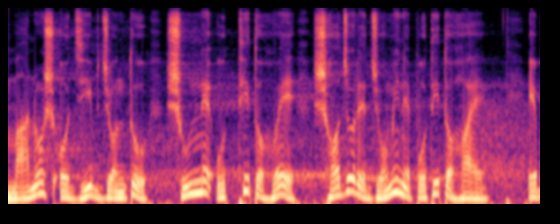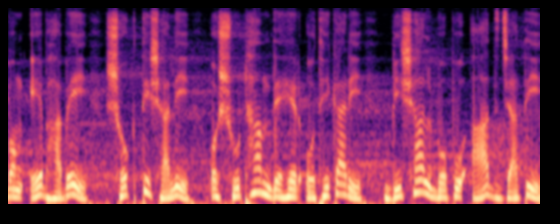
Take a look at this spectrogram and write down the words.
মানুষ ও জীবজন্তু শূন্যে উত্থিত হয়ে সজোরে জমিনে পতিত হয় এবং এভাবেই শক্তিশালী ও সুঠাম দেহের অধিকারী বিশাল বপু আদ জাতি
